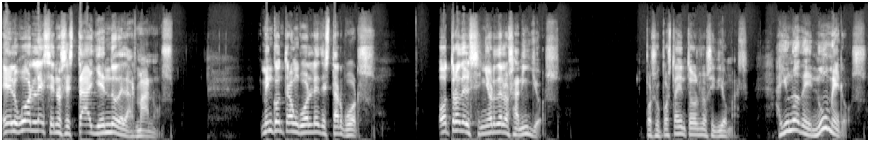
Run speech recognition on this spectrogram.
El Wordle se nos está yendo de las manos. Me he encontrado un Wordle de Star Wars, otro del Señor de los Anillos. Por supuesto hay en todos los idiomas. Hay uno de números.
